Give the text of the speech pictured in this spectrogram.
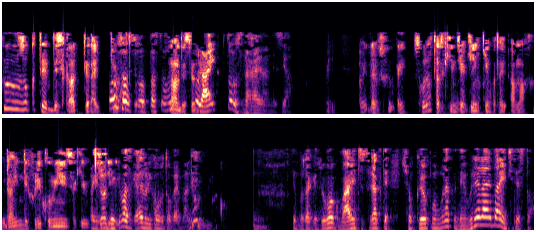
風俗店でしか会ってないっていそううそうそう。そうなんですよね LINE とのつながりなんですよ。え、だえ、そうなった時にじゃあ現金をあ、まあ、LINE で振り込み先をまあいろいろできますか？らね、振り込むと思えばね。うんでもだけどすごく毎日辛くて、食欲もなく眠れない毎日ですと。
